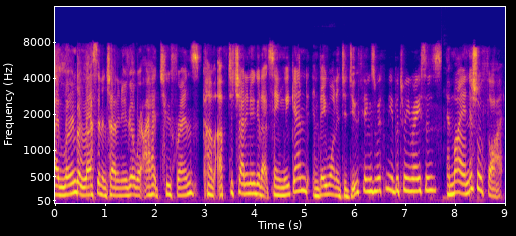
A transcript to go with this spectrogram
I learned a lesson in Chattanooga where I had two friends come up to Chattanooga that same weekend, and they wanted to do things with me between races. And my initial thought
